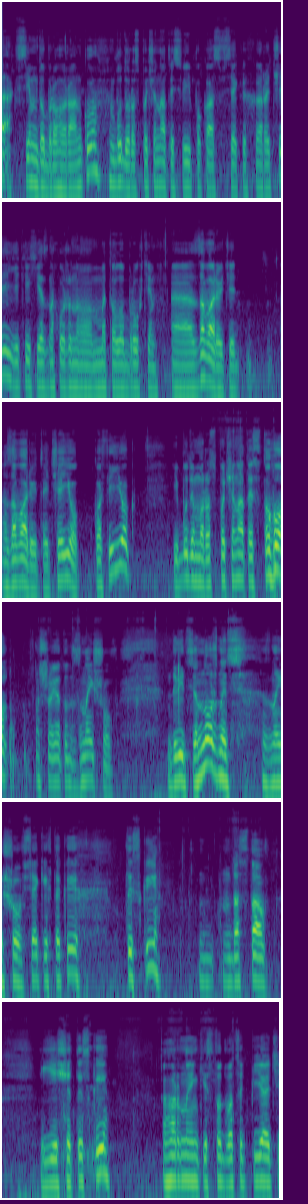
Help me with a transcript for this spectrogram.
Так, всім доброго ранку. Буду розпочинати свій показ всяких речей, яких я знаходжу на металобрухті. Е, Заварюйте, заварюйте чайок, кофійок, і будемо розпочинати з того, що я тут знайшов. Дивіться, ножниць знайшов всяких таких тиски. Достав. Є ще тиски гарненькі, 125.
